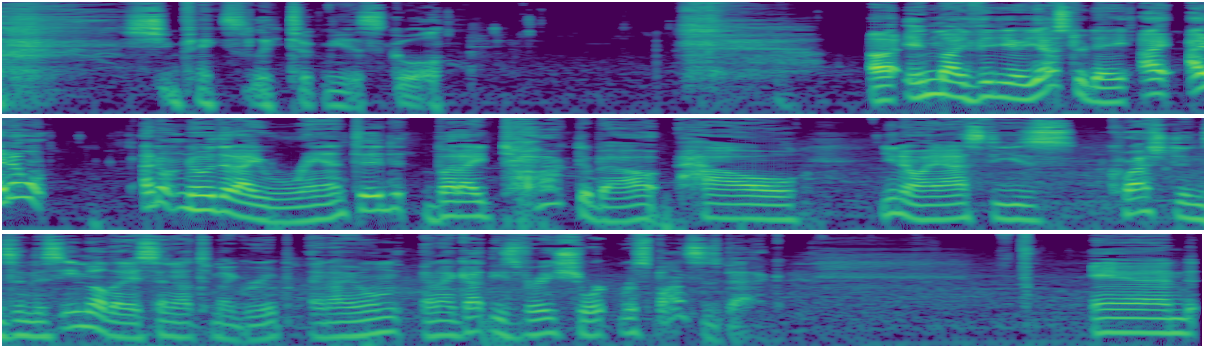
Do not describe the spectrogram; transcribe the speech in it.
she basically took me to school. Uh, in my video yesterday, I, I don't I don't know that I ranted, but I talked about how, you know, I asked these questions in this email that I sent out to my group, and I own, and I got these very short responses back. And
